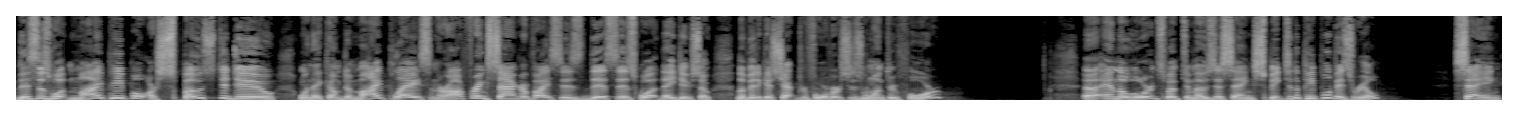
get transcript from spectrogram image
this is what my people are supposed to do when they come to my place and they're offering sacrifices. This is what they do. So Leviticus chapter 4, verses 1 through 4. Uh, and the Lord spoke to Moses, saying, Speak to the people of Israel, saying,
